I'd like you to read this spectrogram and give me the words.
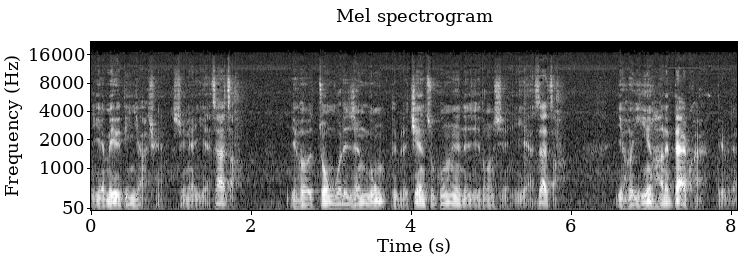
也没有定价权，所以呢也在涨。以后中国的人工，对不对？建筑工人的这些东西也在涨。以后银行的贷款，对不对？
